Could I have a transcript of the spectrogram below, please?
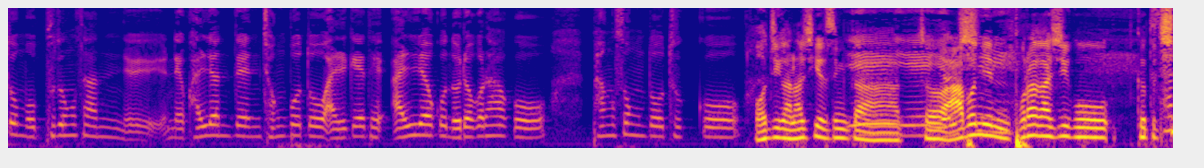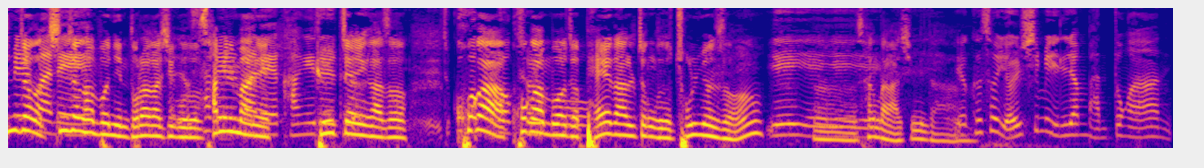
또 뭐 부동산에 관련된 정보도 알게 돼, 알려고 노력을 하고 방송도 듣고 어지간하시겠습니까? 예, 예, 저. 아버님 돌아가시고 그것도 친정 만에 친정 아버님 돌아가시고 3일 만에 교육장에 가서 코가 코가 뭐 저. 배에 닿을 정도로 졸면서 예, 예, 어, 예, 예. 상당하십니다. 예, 그래서 열심히 1년 반 동안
